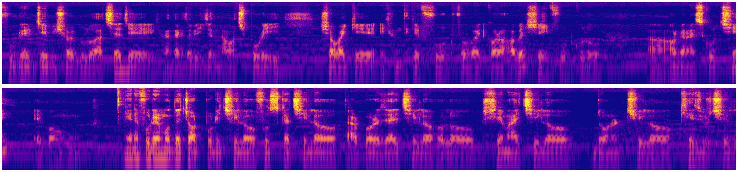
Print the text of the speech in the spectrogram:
ফুডের যে বিষয়গুলো আছে, যে এখানে দেখা যাবে ঈদের নামাজ পড়েই সবাইকে এখান থেকে ফুড প্রোভাইড করা হবে, সেই ফুডগুলো অর্গানাইজ করছি। এবং এখানে ফুডের মধ্যে চটপটি ছিল, ফুচকা ছিল, তারপরে যাই ছিল হলো, সেমাই ছিল ডোনাট ছিল, খেজুর ছিল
